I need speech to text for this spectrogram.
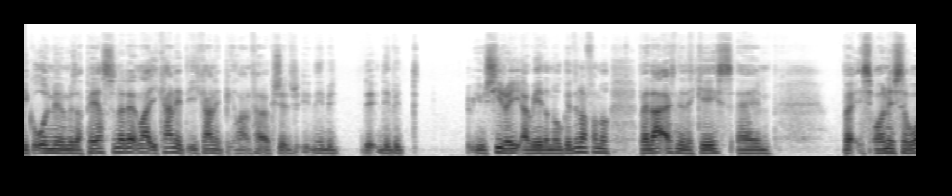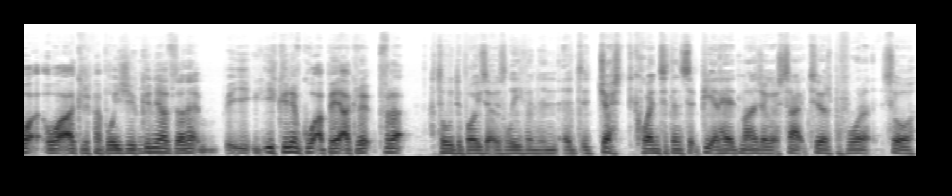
you own them as a person or anything like you can't you can't beat that because they would they, they would you see right away they're not good enough or no, but that isn't the case. Um, but it's honestly what what a group of boys you couldn't mm. have done it. You, you couldn't have got a better group for it. I told the boys that I was leaving, and it, it just coincidence that Peterhead manager got sacked two hours before it. So,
